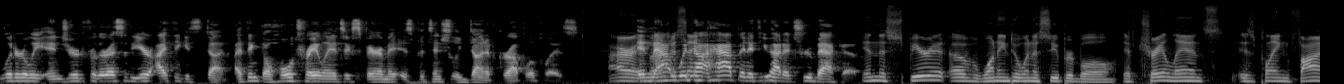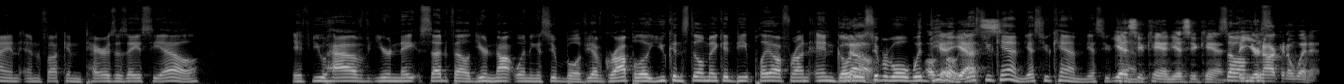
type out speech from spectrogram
literally injured for the rest of the year, I think it's done. I think the whole Trey Lance experiment is potentially done if Garoppolo plays. All right, and that would saying- not happen if you had a true backup. in the spirit of wanting to win a Super Bowl, if Trey Lance is playing fine and fucking tears his ACL, if you have your Nate Sudfeld, you're not winning a Super Bowl. If you have Garoppolo, you can still make a deep playoff run and go to No. the Super Bowl with Okay, Deebo. yes. Yes. you can. Yes, you can. Yes, you can. Yes, you can. Yes, you can. So but I'm you're just- not going to win it.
